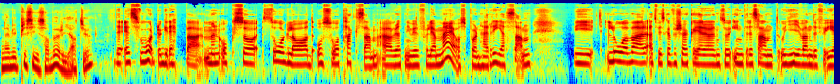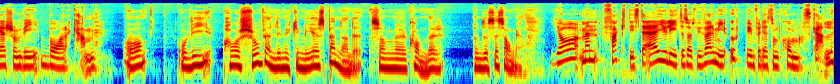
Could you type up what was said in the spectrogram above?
När vi precis har börjat ju. Det är svårt att greppa, men också så glad och så tacksam över att ni vill följa med oss på den här resan. Vi lovar att vi ska försöka göra den så intressant och givande för er som vi bara kan. Ja, och vi har så väldigt mycket mer spännande som eh, kommer under säsongen. Ja, men faktiskt, det är ju lite så att vi värmer ju upp inför det som komma skall.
